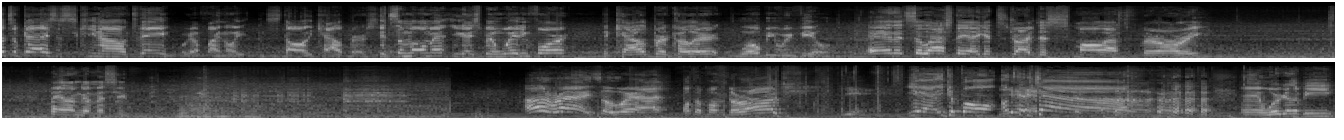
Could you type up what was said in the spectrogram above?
What's up guys? This is Kino. Today, we're gonna finally install the calipers. It's the moment you guys have been waiting for. The caliper color will be revealed. And it's the last day I get to drive this small ass Ferrari. Man, I'm gonna miss you. Alright, so we're at Otapon Garage. Yeah. Yeah, Ikepon! Otsukarechan! and we're gonna be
